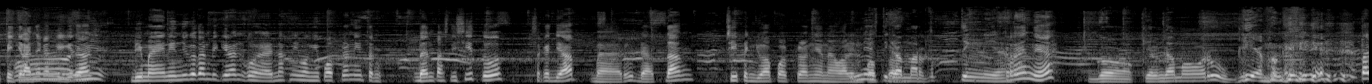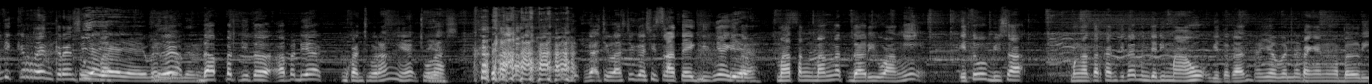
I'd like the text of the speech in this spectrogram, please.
pikirannya kan kayak gitu kan. Oh, ini Dimainin juga kan pikiran, wah enak nih wangi popcorn nih. Dan pas di situ sekejap baru datang si penjual popcornnya nawarin Ini S3 popcorn. marketing nih ya. Keren ya? Gokil nggak mau rugi emang ini. Tapi keren keren Iya sumpah. iya iya iya, benar-benar. dapat gitu apa dia bukan curang ya culas nggak culas juga sih strateginya gitu Iya. matang banget dari wangi itu bisa mengantarkan kita menjadi mau gitu kan Iya benar. pengen ngebeli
